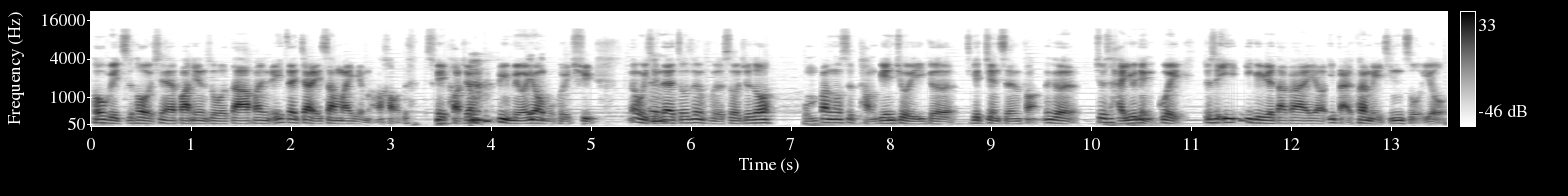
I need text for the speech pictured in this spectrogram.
COVID 之后，现在发现说，大家发现，哎，在家里上班也蛮好的，所以好像并没有要我们回去。那我以前在州政府的时候，就是说我们办公室旁边就有一个一个健身房，那个就是还有点贵，就是一一个月大概要一百块美金左右。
